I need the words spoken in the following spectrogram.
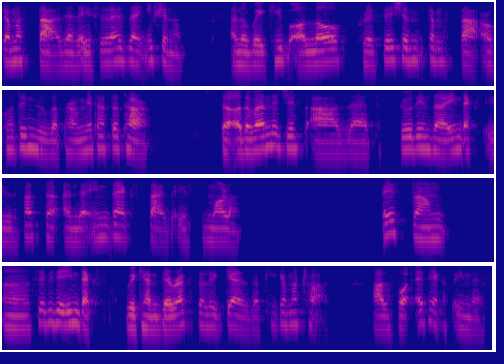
gamma star that is less than epsilon, and we keep a low precision gamma star according to the parameter delta. The advantages are that building the index is faster and the index size is smaller. Based on uh, CPT index, we can directly get the K-gamma truss, but for apex index,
